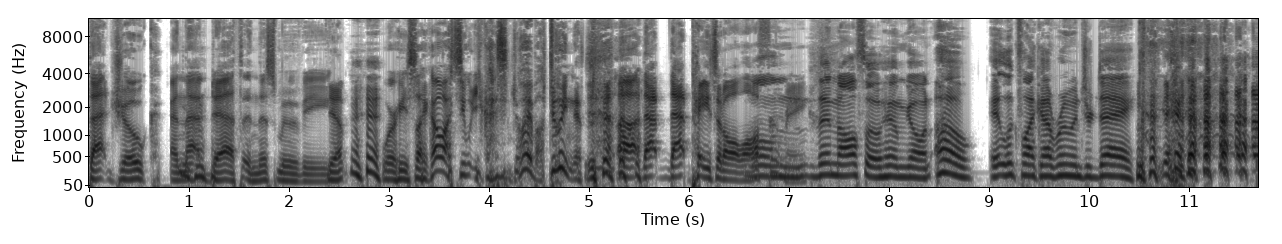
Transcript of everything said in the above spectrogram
that joke and that death in this movie, Yep. where he's like, "Oh, I see what you guys enjoy about doing this." Uh, that that pays it all off Well, for me. Then also him going, "Oh, it looks like I ruined your day."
